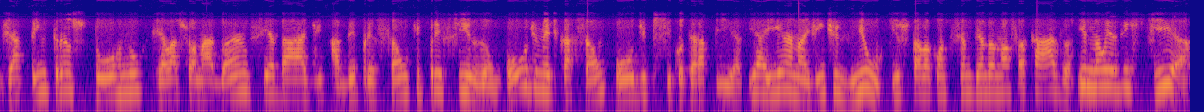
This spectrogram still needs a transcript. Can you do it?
já tem transtorno relacionado à ansiedade, à depressão, que precisam ou de medicação ou de psicoterapia. E aí, Ana, a gente viu que isso estava acontecendo dentro da nossa casa. E não existia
